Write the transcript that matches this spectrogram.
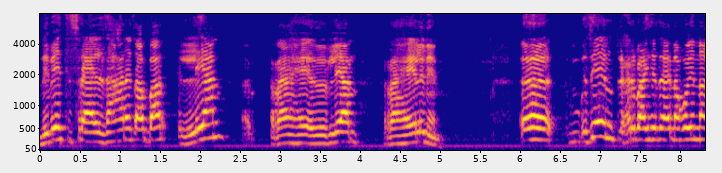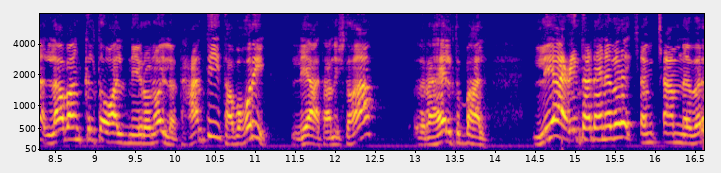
ንቤት እስራኤል ዝሃነፃ እምበር ልያን ልያን ራሄልን እየን። እዚአን ድሕሪ ባይተ እንታይና ኮይና ላባን ክልተ ዋልድ ነይሮኖ ኢሎ ሓንቲ እታ በኹሪ ልያ እታ ንእሽቶ ከዓ ራሄል ትበሃል። ልያ ዒንታ እንታይ ነበረ? ጨምጫም ነበረ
